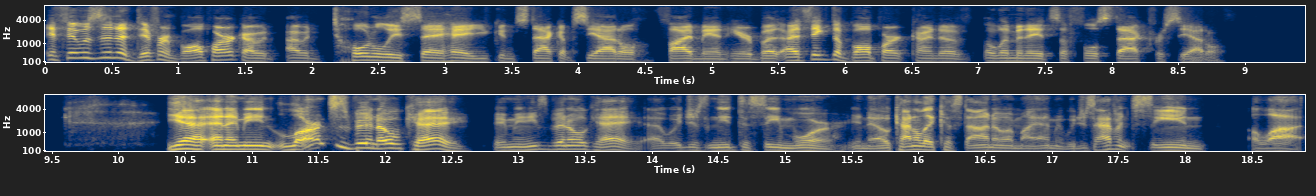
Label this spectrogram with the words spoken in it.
If it was in a different ballpark, I would I would totally say, hey, you can stack up Seattle five man here. But I think the ballpark kind of eliminates a full stack for Seattle. Yeah, and I mean Lawrence has been okay. I mean he's been okay. Uh, we just need to see more. You know, kind of like Castano in Miami. We just haven't seen a lot.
